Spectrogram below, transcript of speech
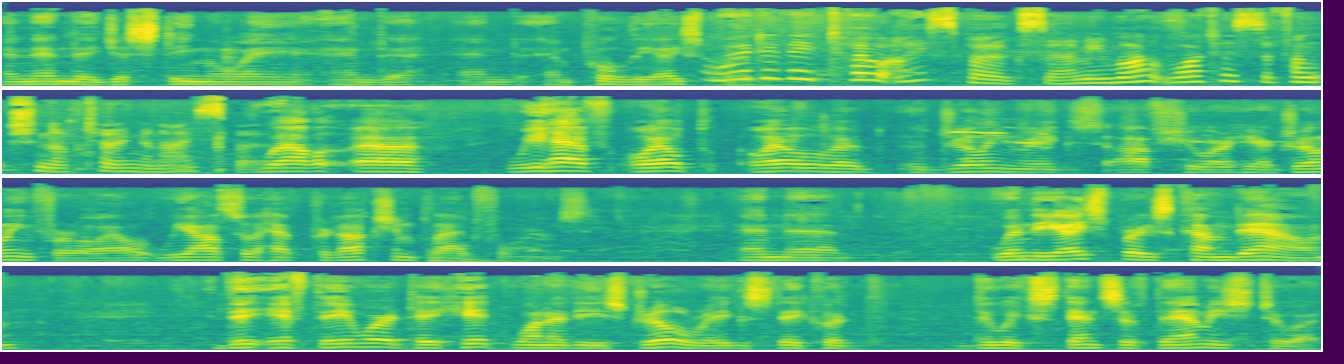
and then they just steam away and uh, and and pull the iceberg. Why do they tow icebergs? I mean, what what is the function of towing an iceberg? Well, uh, we have oil oil uh, drilling rigs offshore here, drilling for oil. We also have production platforms, and uh, when the icebergs come down, they, if they were to hit one of these drill rigs, they could do extensive damage to it.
